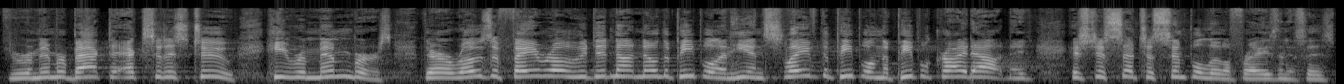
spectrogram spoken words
If you remember back to Exodus 2, He remembers. There arose a Pharaoh who did not know the people, and he enslaved the people, and the people cried out. And it, it's just such a simple little phrase, and it says,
